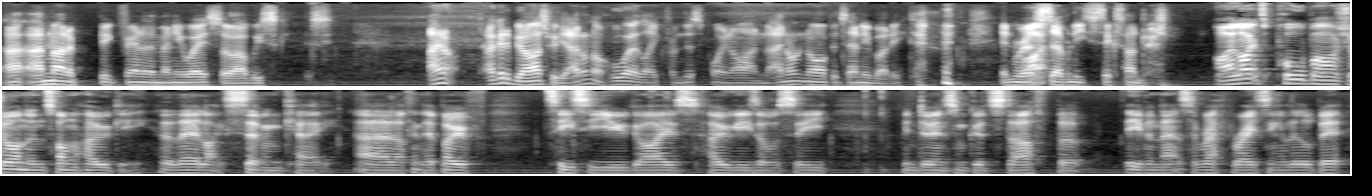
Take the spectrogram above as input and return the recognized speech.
I, I'm not a big fan of them anyway, so I'll be. I don't. I got to be honest with you. I don't know who I like from this point on. I don't know if it's anybody in red 7600. I liked Paul Barjon and Tom Hoge. They're like 7k. Uh, I think they're both TCU guys. Hoge's obviously been doing some good stuff, but even that's evaporating a little bit.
